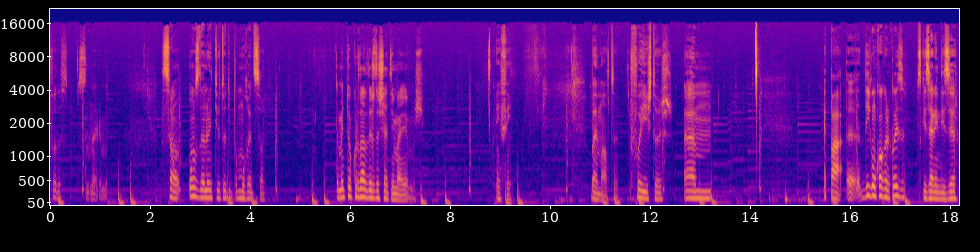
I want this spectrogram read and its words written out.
Foda-se, cenário, meu. São 11 da noite e eu estou tipo a morrer de sono. Também estou acordado desde as 7 e meia, mas. Enfim. Bem, malta, foi isto hoje. Um... Epá, uh, digam qualquer coisa, se quiserem dizer.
